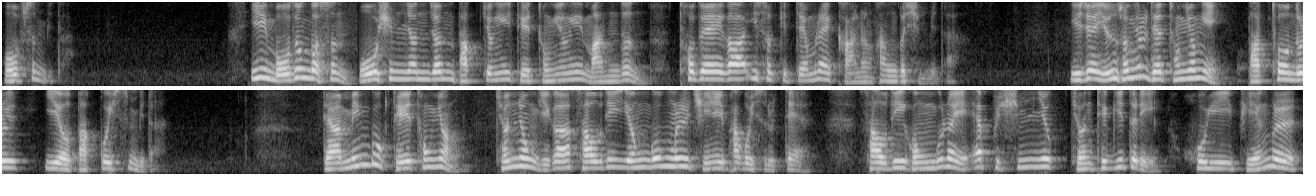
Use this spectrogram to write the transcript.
없습니다. 이 모든 것은 50년 전 박정희 대통령이 만든 토대가 있었기 때문에 가능한 것입니다. 이제 윤석열 대통령이 바톤을 이어받고 있습니다. 대한민국 대통령 전용기가 사우디 영공을 진입하고 있을 때 사우디 공군의 F-16 전투기들이 호위 비행을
